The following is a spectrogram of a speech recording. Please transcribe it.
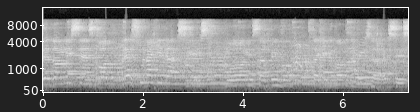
δεν τολμήσες ποτέ σου να κοιτάξεις. Μόλις θα φύγω τα κύγμα μου να μην ψάξεις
